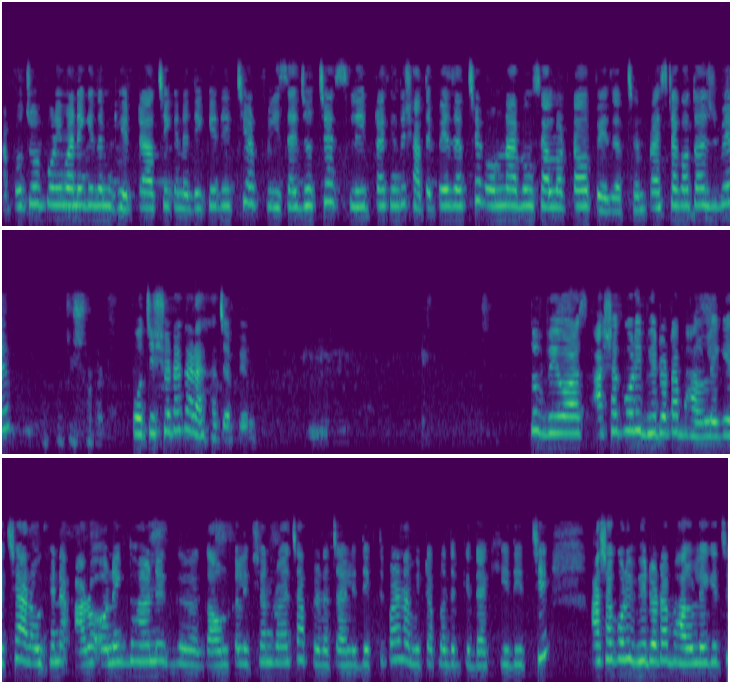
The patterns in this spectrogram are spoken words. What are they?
আর প্রচুর পরিমাণে কিন্তু আমি ঘেরটা আছে এখানে দেখিয়ে দিচ্ছি আর ফ্রি সাইজ হচ্ছে স্লিভটা কিন্তু সাথে পেয়ে যাচ্ছেন ওড়না এবং সালোয়ারটাও পেয়ে যাচ্ছেন। প্রাইসটা কত আসবে? 2500 টাকা। পঁচিশশো টাকা রাখা যাবে। তো ভিউয়ার্স আশা করি ভিডিওটা ভালো লেগেছে। আর ওইখানে আরও অনেক ধরনের গাউন কালেকশন রয়েছে। আপনারা চাইলে দেখতে পারেন, আমি এটা আপনাদেরকে দেখিয়ে দিচ্ছি। আশা করি ভিডিওটা ভালো লেগেছে।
